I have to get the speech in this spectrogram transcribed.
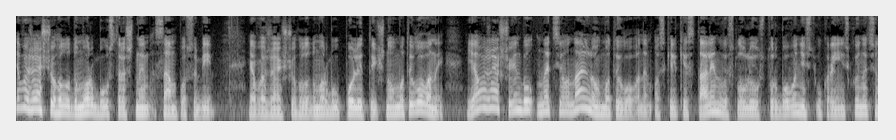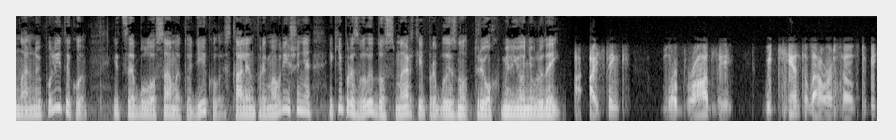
Я вважаю, що голодомор був страшним сам по собі. Я вважаю, що голодомор був політично вмотивований. Я вважаю, що він був національно вмотивованим, оскільки Сталін висловлював стурбованість українською національною політикою, і це було саме тоді, коли Сталін приймав рішення, які призвели до смерті приблизно трьох мільйонів людей. I think more broadly, we can't allow ourselves to be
